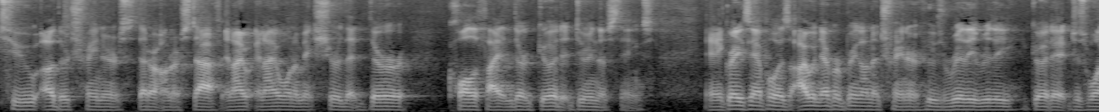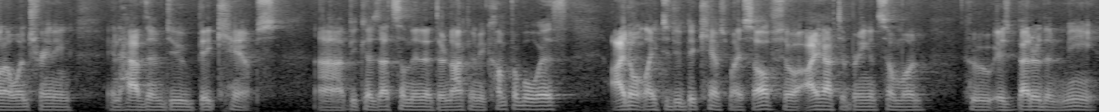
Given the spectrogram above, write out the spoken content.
to other trainers that are on our staff and I and I want to make sure that they're qualified and they're good at doing those things. And a great example is I would never bring on a trainer who's really really good at just one-on-one training and have them do big camps uh, because that's something that they're not going to be comfortable with. I don't like to do big camps myself, so I have to bring in someone who is better than me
